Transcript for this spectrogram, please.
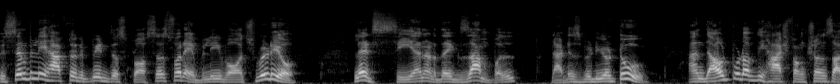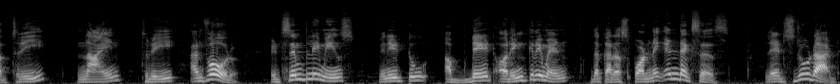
We simply have to repeat this process for every watch video. Let's see another example that is video 2 and the output of the hash functions are 3, 9, 3 and 4. It simply means we need to update or increment the corresponding indexes. Let's do that.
